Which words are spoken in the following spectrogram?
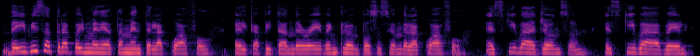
Davis atrapa inmediatamente la Quaffle, el capitán de Ravenclaw en posesión de la Quaffle, esquiva a Johnson, esquiva a Bell,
